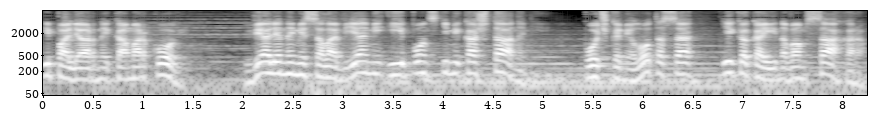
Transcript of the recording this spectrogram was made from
и полярной комарковью, вялеными соловьями и японскими каштанами, почками лотоса и кокаиновым сахаром,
